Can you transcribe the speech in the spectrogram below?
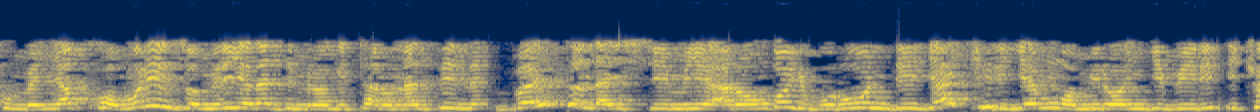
kumenya ko muri izo miliyaridi mirongo itanu na zine bahise ndayishimiye arongoye uburundi yakiriyemwo mirongo ibiri. Ico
